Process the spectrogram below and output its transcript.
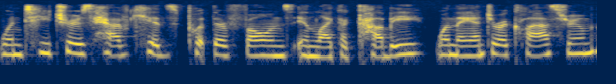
when teachers have kids put their phones in like a cubby when they enter a classroom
